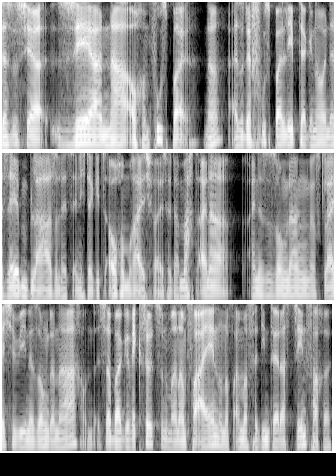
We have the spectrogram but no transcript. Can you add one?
Das ist ja sehr nah auch am Fußball. Ne? Also der Fußball lebt ja genau in derselben Blase letztendlich. Da geht es auch um Reichweite. Da macht einer eine Saison lang das gleiche wie in der Saison danach und ist aber gewechselt zu einem anderen Verein und auf einmal verdient er das Zehnfache.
